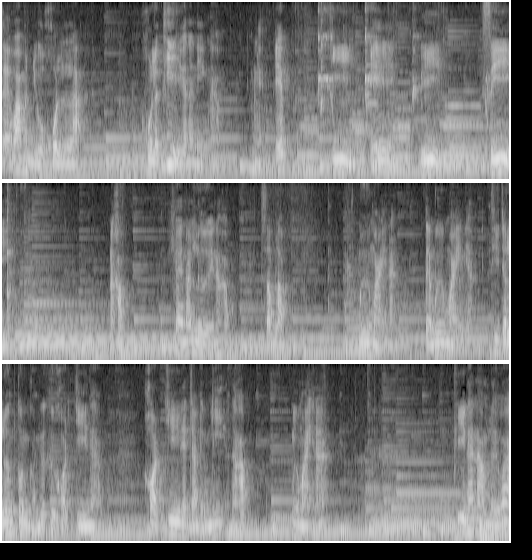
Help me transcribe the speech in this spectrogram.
แต่ว่ามันอยู่คนละคนละที่แค่นั้นเองนะครับเนี่ย F E A B C นะครับ แค่นั้นเลยนะครับสำหรับ มือใหม่นะ แต่มือใหม่เนี่ยที่จะเริ่มต้นก่อนก็คือคอร์ด G นะครับ คอร์ด G เนี่ยจับอย่างนี้นะครับ มือใหม่นะ พี่แนะนำเลยว่า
